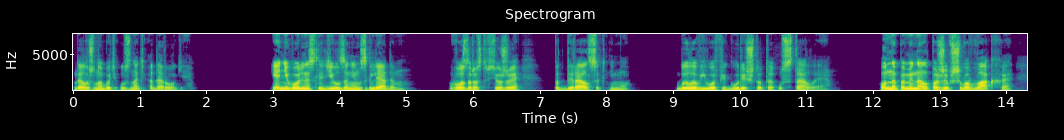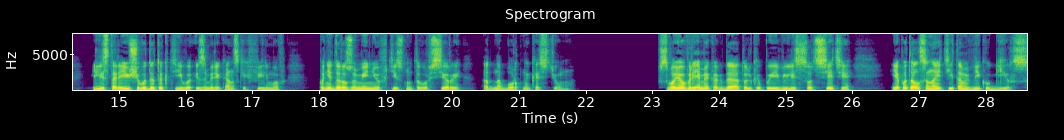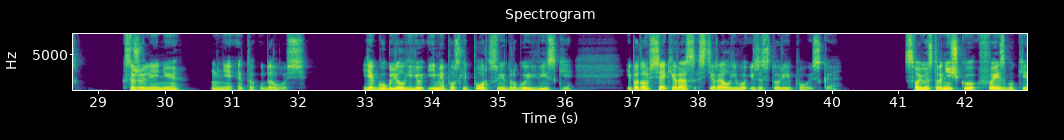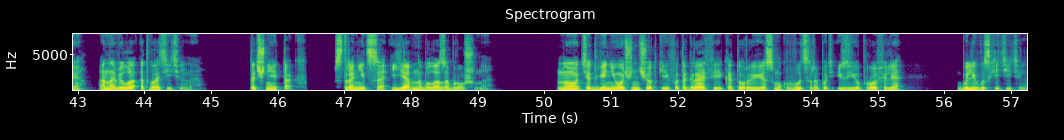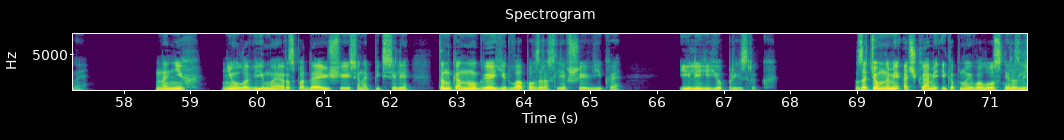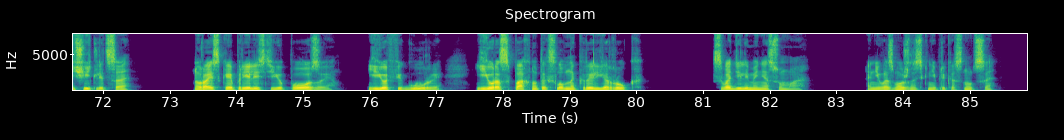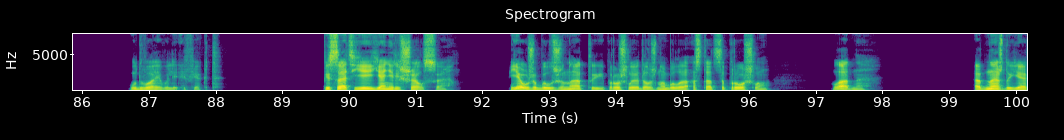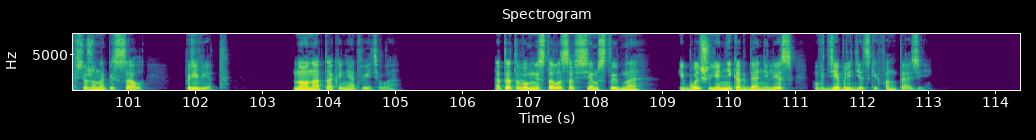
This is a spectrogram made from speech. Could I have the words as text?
Должно быть, узнать о дороге. Я невольно следил за ним взглядом. Возраст все же подбирался к нему. Было в его фигуре что-то усталое. Он напоминал пожившего Вакха или стареющего детектива из американских фильмов, по недоразумению втиснутого в серый однобортный костюм. В свое время, когда только появились соцсети, я пытался найти там Вику Гирс. К сожалению, мне это удалось. Я гуглил ее имя после порции другой виски и потом всякий раз стирал его из истории поиска. Свою страничку в Фейсбуке она вела отвратительно. Точнее так, страница явно была заброшена. Но те две не очень четкие фотографии, которые я смог выцарапать из ее профиля, были восхитительны. На них неуловимая, распадающаяся на пиксели, тонконогая, едва повзрослевшая Вика. Или ее призрак. За темными очками и копной волос не различить лица, но райская прелесть ее позы, ее фигуры, ее распахнутых, словно крылья рук, сводили меня с ума, а невозможность к ней прикоснуться удваивали эффект. Писать ей я не решался. Я уже был женат, и прошлое должно было остаться прошлым. Ладно. Однажды я все же написал «Привет», но она так и не ответила. От этого мне стало совсем стыдно, и больше я никогда не лез в дебри детских фантазий.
